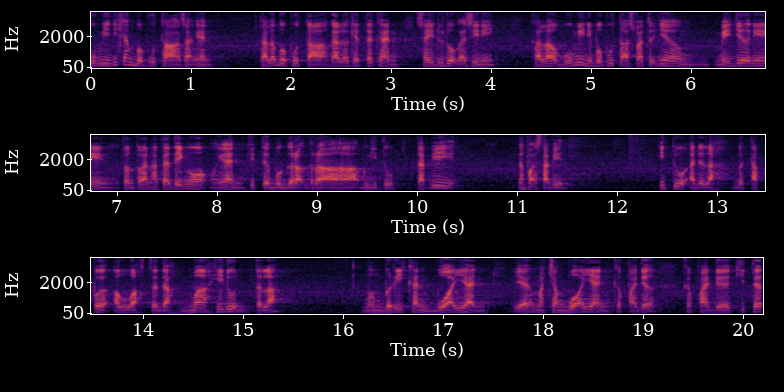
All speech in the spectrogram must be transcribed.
bumi ni kan berputar ustaz kan? Kalau berputar kalau katakan saya duduk kat sini kalau bumi ni berputar sepatutnya meja ni tuan-tuan akan tengok kan? Kita bergerak-gerak begitu. Tapi nampak stabil. Itu adalah betapa Allah telah mahidun telah memberikan buayan ya macam buayan kepada kepada kita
